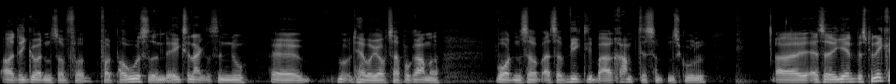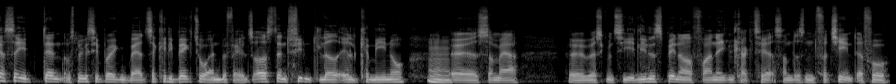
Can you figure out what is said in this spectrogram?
Og det gjorde den så for, for et par uger siden, det er ikke så lang tid siden nu, øh, her hvor vi optager programmet, hvor den så altså virkelig bare ramte det, som den skulle. Og altså igen, hvis man ikke har set den, hvis man ikke har set Breaking Bad, så kan de begge to anbefales. Også den film, de lavede, El Camino, mm. øh, som er, øh, hvad skal man sige, et lille spinner fra en enkelt karakter, som det sådan fortjent at få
